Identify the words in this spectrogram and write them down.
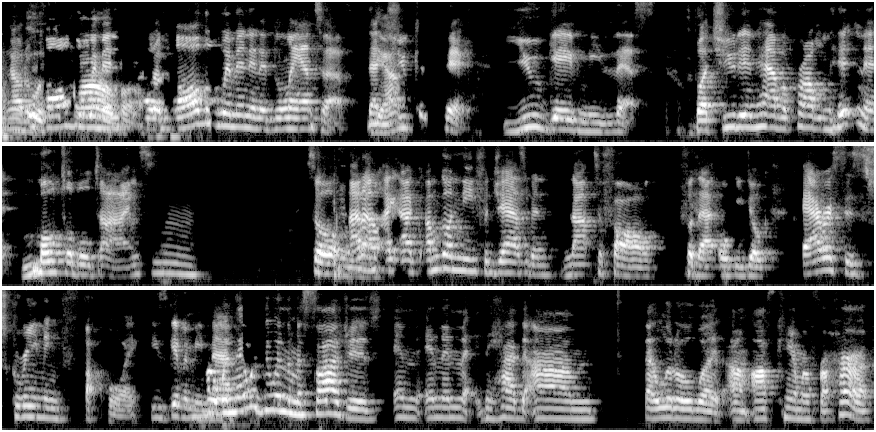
out of all the women, out of all the women in Atlanta that Yeah. you could pick, you gave me this. But you didn't have a problem hitting it multiple times. Mm. So I don't. I, I, I'm gonna need for Jasmine not to fall for that okey doke. Airris is screaming "fuck boy." He's giving me But when they were doing the massages and and then they had um that little what um off camera for her,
